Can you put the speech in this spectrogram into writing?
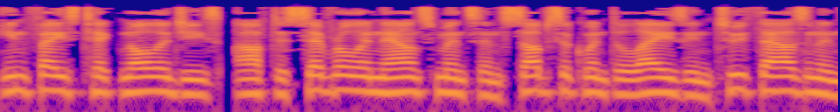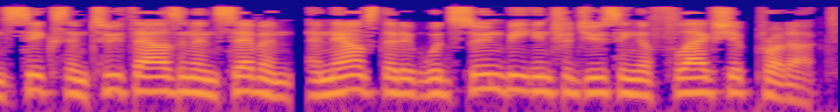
InPhase Technologies, after several announcements and subsequent delays in 2006 and 2007, announced that it would soon be introducing a flagship product.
